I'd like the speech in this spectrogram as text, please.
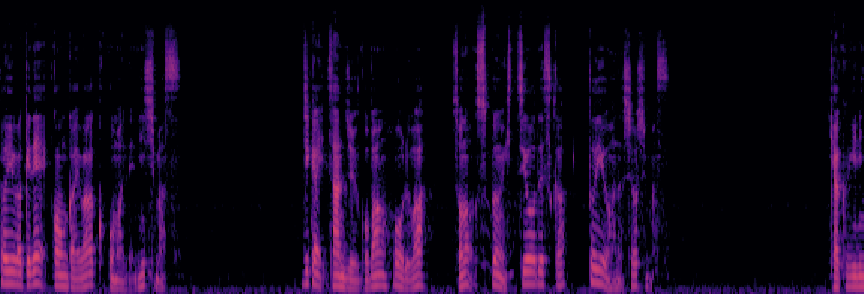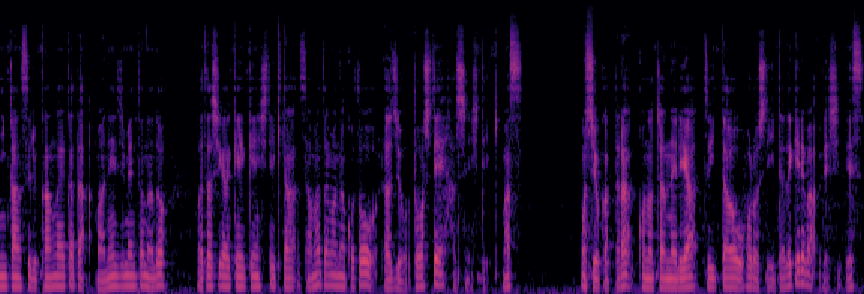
というわけで今回はここまでにします。次回35番ホールはそのスプーン必要ですか？というお話をします。客切りに関する考え方、マネジメントなど、私が経験してきた様々なことをラジオを通して発信していきます。もしよかったら、このチャンネルや Twitter をフォローしていただければ嬉しいです。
